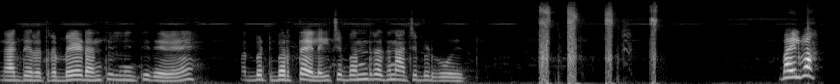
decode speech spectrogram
ನಾಗದೇವ್ರ ಹತ್ರ ಬೇಡ ಅಂತ ಇಲ್ಲಿ ನಿಂತಿದ್ದೇವೆ. ಅದು ಬಿಟ್ಟು ಬರ್ತಾ ಇಲ್ಲ. ಈಚೆ ಬಂದರೆ ಅದನ್ನು ಆಚೆ ಬಿಡ್ಬೋದಿತ್ತು. ಬಾ ಇಲ್ವಾ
